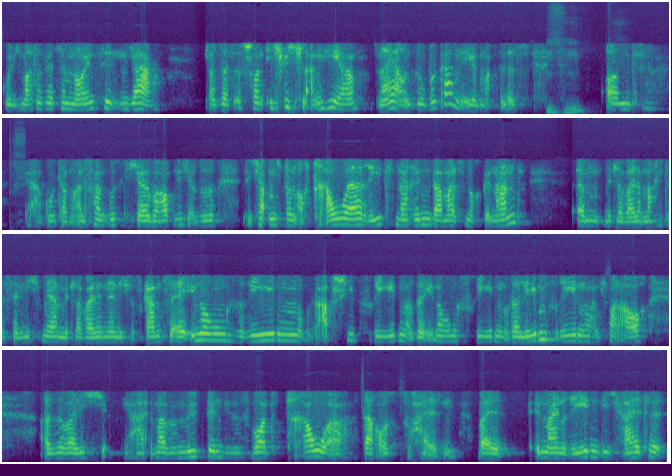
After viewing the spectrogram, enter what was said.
gut, ich mache das jetzt im 19. Jahr. Also das ist schon ewig lang her. Naja, und so begann eben alles. Mhm. Und ja gut, am Anfang wusste ich ja überhaupt nicht. Also ich habe mich dann auch Trauerrednerin damals noch genannt. Ähm, mittlerweile mache ich das ja nicht mehr. Mittlerweile nenne ich das Ganze Erinnerungsreden oder Abschiedsreden, also Erinnerungsreden oder Lebensreden manchmal auch. Also weil ich ja immer bemüht bin, dieses Wort Trauer daraus zu halten. Weil in meinen Reden, die ich halte,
